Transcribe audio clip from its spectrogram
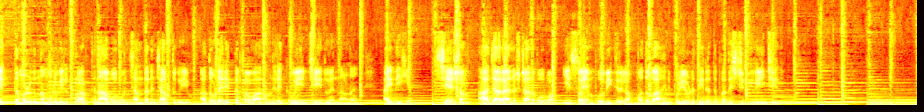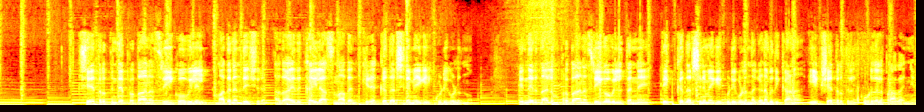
രക്തമൊഴുകുന്ന മുറിവിൽ പ്രാർത്ഥനാപൂർവം ചന്ദനം ചാർത്തുകയും അതോടെ രക്തപ്രവാഹം നിലക്കുകയും ചെയ്തു എന്നാണ് ഐതിഹ്യം. ശേഷം ആചാരാനുഷ്ഠാനപൂർവം ഈ സ്വയംഭൂ വിഗ്രഹം മധുവാഹിനി പുഴയുടെ തീരത്ത് പ്രതിഷ്ഠിക്കുകയും ചെയ്തു. ക്ഷേത്രത്തിന്റെ പ്രധാന ശ്രീകോവിലിൽ മദനന്തേശ്വരൻ അതായത് കൈലാസനാഥൻ കിഴക്ക് ദർശനമേകി കുടികൊള്ളുന്നു. എന്നിരുന്നാലും പ്രധാന ശ്രീകോവിലിൽ തന്നെ തെക്ക് ദർശനമേകി കുടികൊള്ളുന്ന ഗണപതിക്കാണ് ഈ ക്ഷേത്രത്തിൽ കൂടുതൽ പ്രാധാന്യം.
